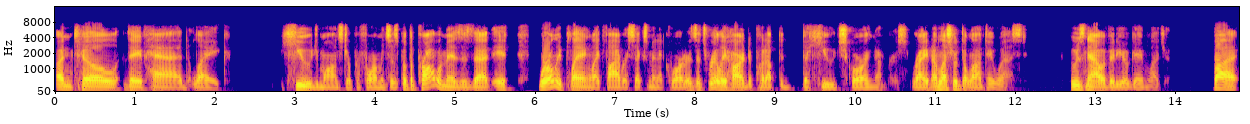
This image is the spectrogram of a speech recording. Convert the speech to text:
until they've had like huge monster performances. But the problem is, is that it we're only playing like five or six minute quarters. It's really hard to put up the, the huge scoring numbers, right? Unless you're Delonte West, who's now a video game legend. But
